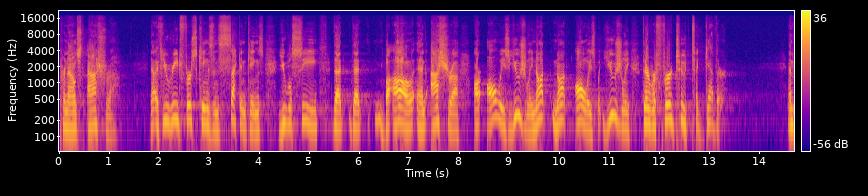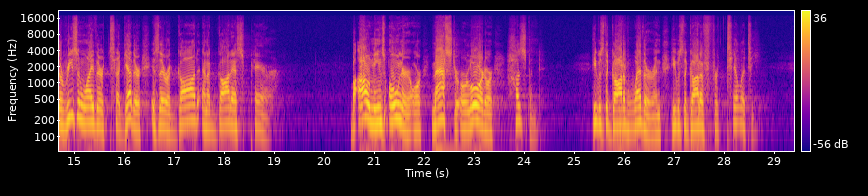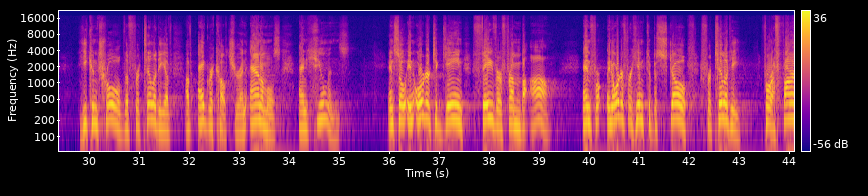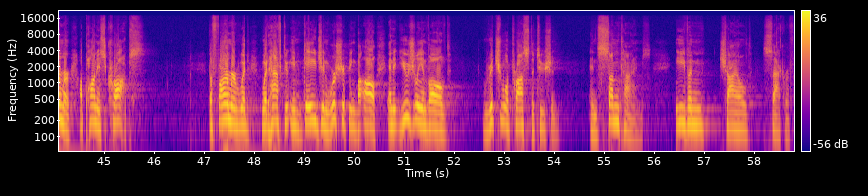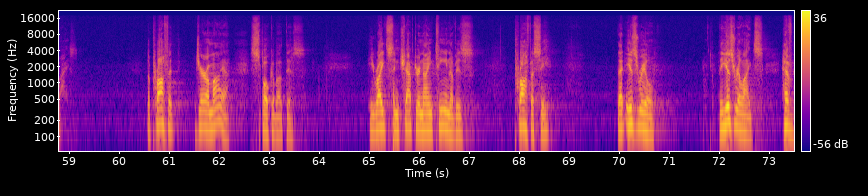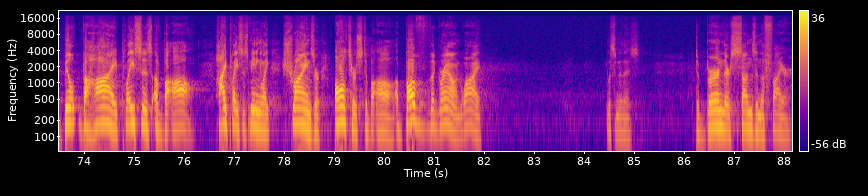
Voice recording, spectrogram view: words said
pronounced Asherah. Now, if you read 1 Kings and 2 Kings, you will see that, that Baal and Asherah are always, usually, not, not always, but usually, they're referred to together. And the reason why they're together is they're a god and a goddess pair. Baal means owner or master or lord or husband. He was the god of weather and he was the god of fertility. He controlled the fertility of, of agriculture and animals and humans. And so, in order to gain favor from Baal, and for, in order for him to bestow fertility for a farmer upon his crops, the farmer would, would have to engage in worshiping Baal, and it usually involved ritual prostitution and sometimes even child sacrifice. The prophet Jeremiah spoke about this. He writes in chapter 19 of his prophecy that Israel, the Israelites, have built the high places of Baal. High places meaning like shrines or altars to Baal above the ground. Why? Listen to this to burn their sons in the fire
